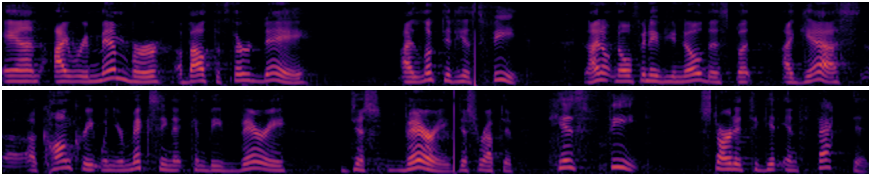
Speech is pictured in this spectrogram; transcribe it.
And I remember about the third day, I looked at his feet. And I don't know if any of you know this, but I guess uh, a concrete, when you're mixing it, can be very, dis- very disruptive. His feet started to get infected.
